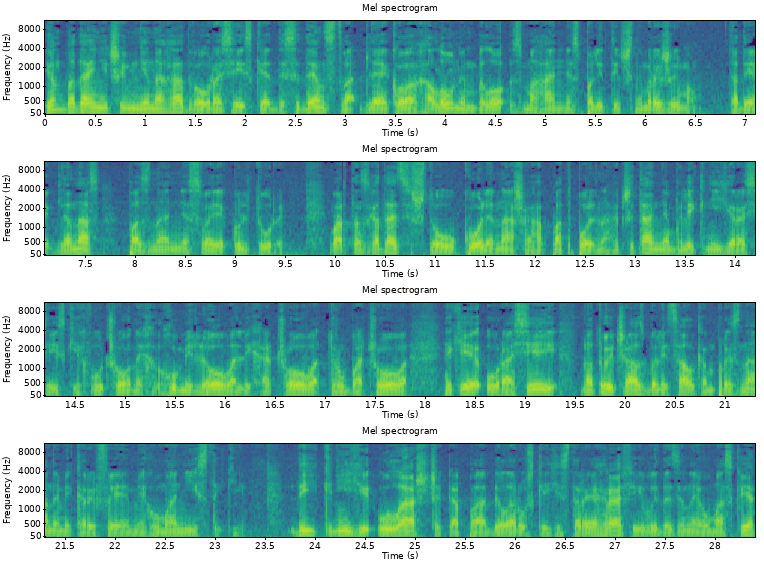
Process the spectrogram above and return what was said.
Ён бадай нічым не нагадваў расійскае дысідэнцтва, для якога галоўным было змаганне з палітычным рэжымам, тады як для нас пазнанне свае культуры варта згадаць што ў коле нашага падпольнага чытання былі кнігі расійскіх вучоных гумілёва лихачова трубачова якія ў рассеі на той час былі цалкам прызнанымі карыфеямі гуманістыкі ды і кнігі улашчыка па беларускай гістарыяграфіі выдадзеныя ў маскве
